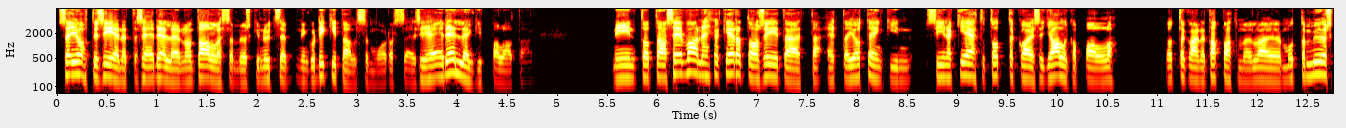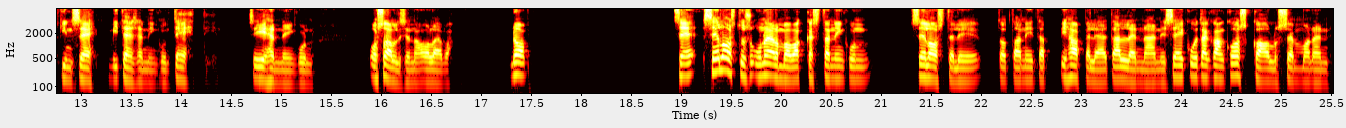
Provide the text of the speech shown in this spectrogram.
se johti siihen, että se edelleen on tallessa myöskin nyt se niin kuin digitaalisessa muodossa ja siihen edelleenkin palataan. Niin tota, se vaan ehkä kertoo siitä, että, että jotenkin siinä kiehtoi totta kai se jalkapallo, totta kai ne tapahtumat, mutta myöskin se, miten se niin kuin tehtiin, siihen niin kuin osallisena oleva. No, se selostusunelma, vaikka sitä niin kuin selosteli tota, niitä pihapelejä tälleen näin, niin se ei kuitenkaan koskaan ollut semmoinen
